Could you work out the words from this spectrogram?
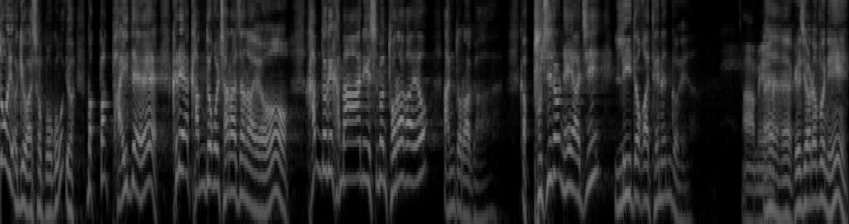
또 여기 와서 보고, 여- 막, 막 봐야 돼. 그래야 감독을 잘 하잖아요. 감독이 가만히 있으면 돌아가요? 안 돌아가. 그러니까 부지런해야지 리더가 되는 거예요. 아멘 예, 예. 그래서 여러분이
